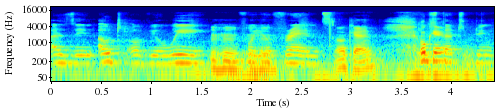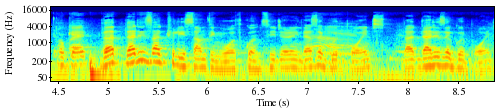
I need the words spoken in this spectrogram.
as in out of your way Mhm, for your mm-hmm. friends Okay. You Okay. start doing the Okay, bad. that that is actually something worth considering. That's a good Yeah. point. That that is a good point.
